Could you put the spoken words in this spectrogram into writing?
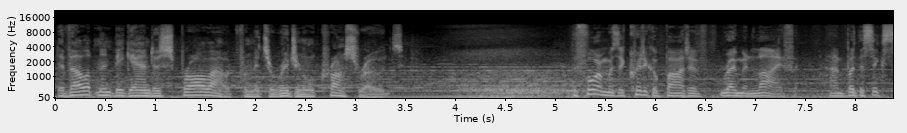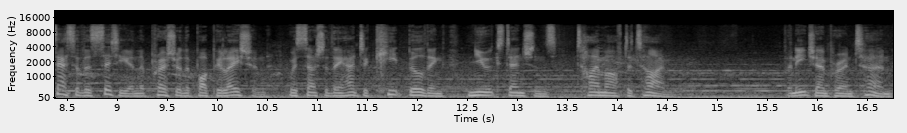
development began to sprawl out from its original crossroads. The Forum was a critical part of Roman life, um, but the success of the city and the pressure of the population was such that they had to keep building new extensions time after time. And each emperor in turn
